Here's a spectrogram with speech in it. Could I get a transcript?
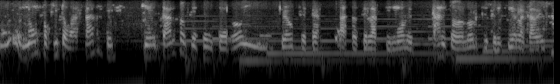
no un poquito, bastante, que tanto que se encerró y creo que se- hasta se lastimó de tanto dolor que sentía en la cabeza,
